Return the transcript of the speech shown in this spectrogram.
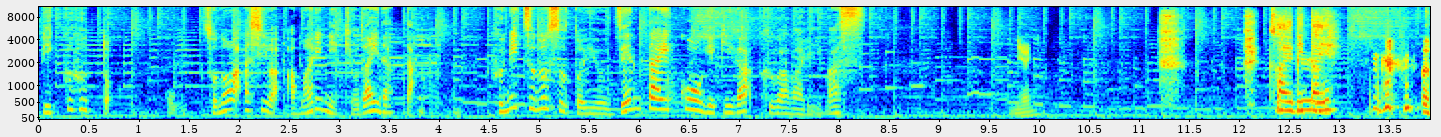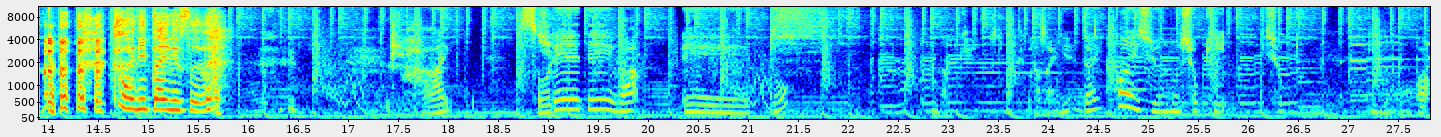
ビッグフットその足はあまりに巨大だった踏みつぶすという全体攻撃が加わりますにゃに帰りたい。帰りたいです。はいそれではえっと大怪獣の初期初期技能が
